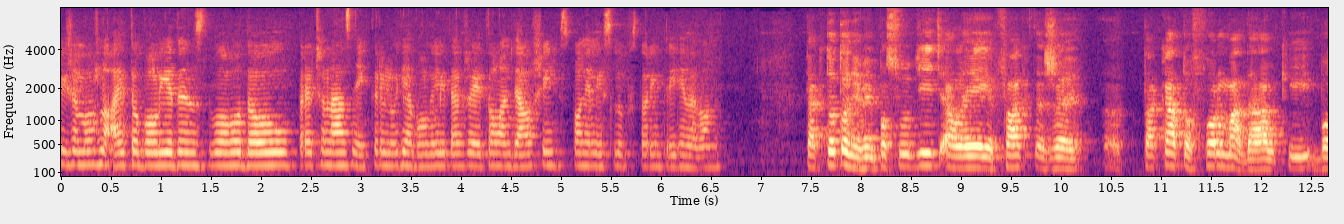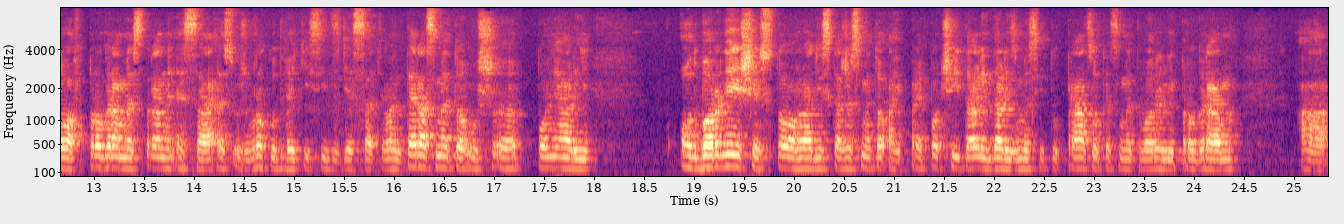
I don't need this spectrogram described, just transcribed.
Čiže možno aj to bol jeden z dôvodov, prečo nás niektorí ľudia volili, takže je to len ďalší splnený sľub, s ktorým prídeme von. Tak toto neviem posúdiť, ale je fakt, že e, takáto forma dávky bola v programe strany SAS už v roku 2010. Len teraz sme to už e, poňali odbornejšie z toho hľadiska, že sme to aj prepočítali, dali sme si tú prácu, keď sme tvorili program a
